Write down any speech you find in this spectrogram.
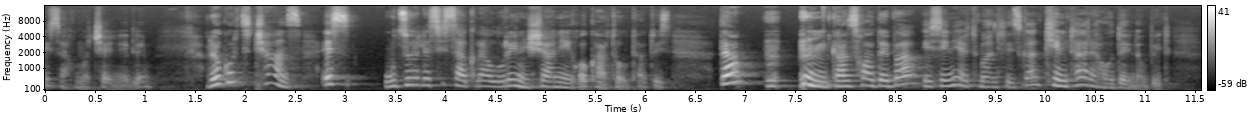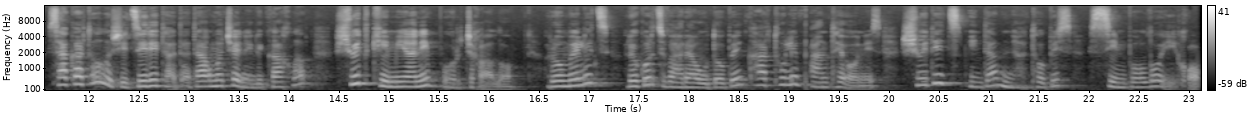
არის აღმოჩენილი. როგორც ჩანს, ეს უძველესი საკრალური ნიშანი იყო ქართულთათვის და განსხვავდება ისინი ერთმანეთისგან ქიმთა რაოდენობით. საქართველოში ძირითადად აღმოჩენილი გახლავთ 7 ქიმიანი ბორჯღალო, რომელიც, როგორც ვარაუდობენ, ქართული პანთეონის შვიდი წმინდა მნათობის სიმბოლო იყო.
